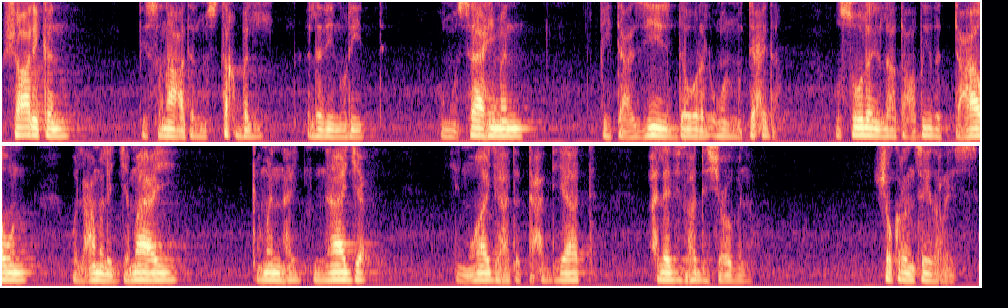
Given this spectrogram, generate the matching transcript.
مشاركا في صناعة المستقبل الذي نريد. ومساهما في تعزيز دور الأمم المتحدة. وصولا إلى تعضيد التعاون والعمل الجماعي كمنهج ناجع لمواجهة التحديات التي تهدد شعوبنا. شكرا سيد الرئيس.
